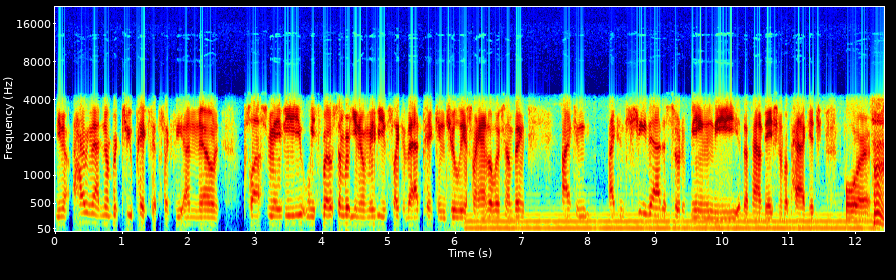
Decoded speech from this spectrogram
You know, having that number two pick that's like the unknown, plus maybe we throw somebody, you know, maybe it's like that pick in Julius Randle or something. I can I can see that as sort of being the the foundation of a package for Hmm.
